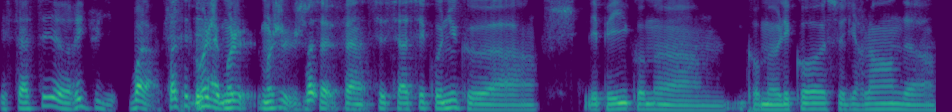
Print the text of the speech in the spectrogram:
et c'est assez régulier. Voilà, ça c'était. Moi, moi, moi, je, c'est assez connu que les pays comme comme l'Écosse, l'Irlande.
